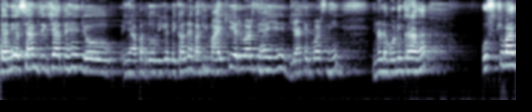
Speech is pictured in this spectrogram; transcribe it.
डैनियल सैम्स दिख जाते हैं, जो यहाँ पर दो विकेट निकाल रहे हैं। बाकी माइकी एडवर्ड्स हैं ये जैक एडवर्ड्स नहीं, जिन्होंने बॉलिंग करा था। उसके बाद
